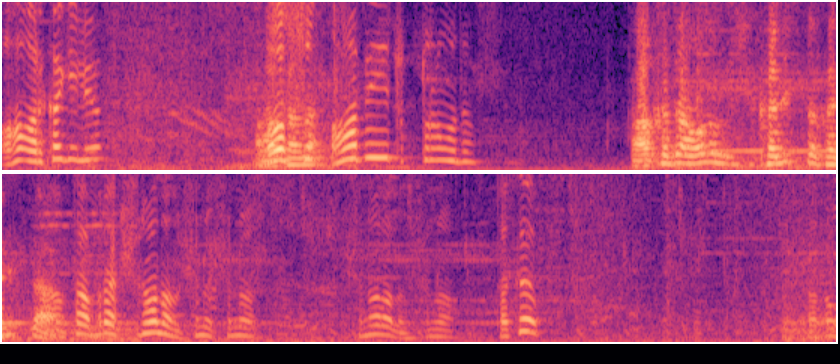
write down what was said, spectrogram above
Aha arka geliyor. Nasıl? Abi tutturamadım. Arkadan oğlum Kalista Kalista. Tamam tamam bırak şunu alalım şunu şunu. Şunu alalım şunu. Takım. Takım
